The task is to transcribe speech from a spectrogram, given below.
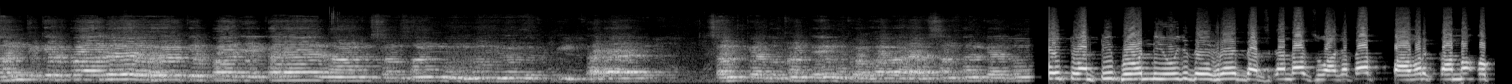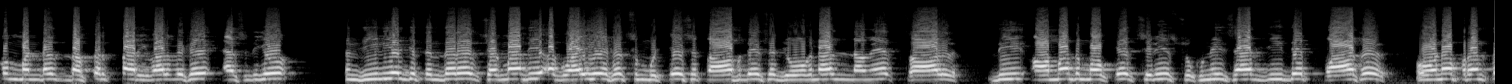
ਸੰਤ ਕਿਰਪਾਲ, ਕਿਰਪਾ ਜੇ ਕਰੈ ਨਾਮ ਸੰਸੰਗ ਪੀਤਾ ਸੰਤ ਕੈ ਦੁਖਾਂ ਤੇ ਮੁਖ ਭਵੈ ਸੰਤਨ ਕੈ ਦੁਖ 24 ਨਿਊਜ਼ ਦੇਖ ਰਹੇ ਦਰਸ਼ਕਾਂ ਦਾ ਸਵਾਗਤ ਹੈ। ਪਾਵਰ ਕੰਮ ਉਪ ਮੰਡਲ ਦਫ਼ਤਰ ਧਾਰੀਵਾਲ ਵਿਖੇ ਐਸਡੀਓ ਇੰਜੀਨੀਅਰ ਜਤਿੰਦਰ ਸ਼ਰਮਾ ਦੀ ਅਗਵਾਈ ਹੇਠ ਸਮੁੱਚੇ ਸਟਾਫ ਦੇ ਸਹਿਯੋਗ ਨਾਲ ਨਵੇਂ ਸਾਲ ਦੀ ਆਮਦ ਮੌਕੇ ਸ੍ਰੀ ਸੁਖਮਨੀ ਸਾਹਿਬ ਜੀ ਦੇ ਪਾਠ ਹੋਣ ਉਪਰੰਤ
